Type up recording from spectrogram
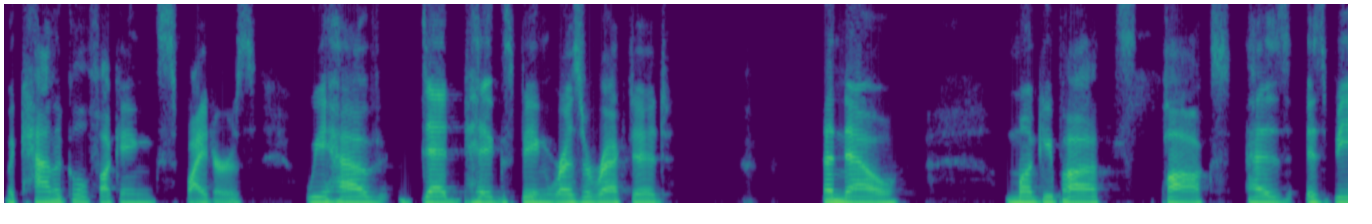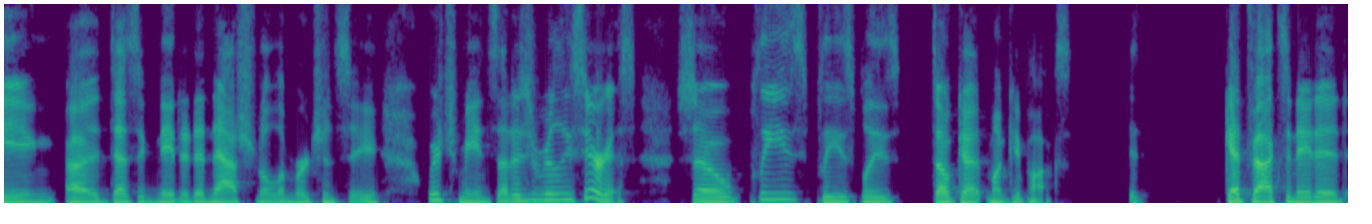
mechanical fucking spiders. We have dead pigs being resurrected. And now monkeypox pox has is being uh, designated a national emergency, which means that it's really serious. So please, please, please don't get monkeypox. Get vaccinated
